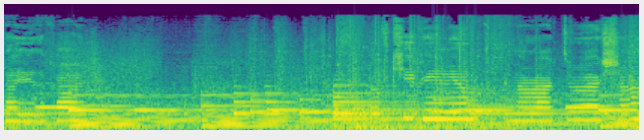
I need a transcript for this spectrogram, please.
play the part of keeping you in the right direction.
